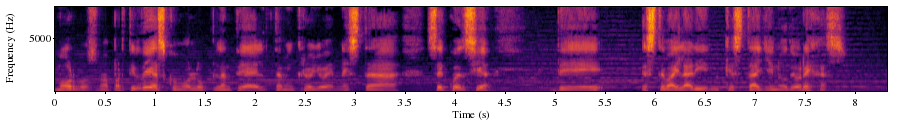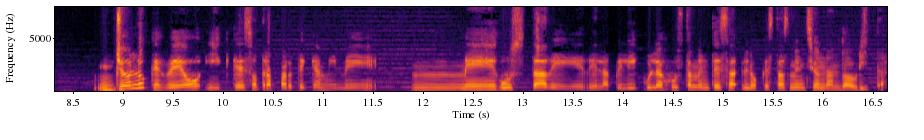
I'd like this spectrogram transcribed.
morbos, ¿no? A partir de ellas, como lo plantea él también creo yo en esta secuencia de este bailarín que está lleno de orejas. Yo lo que veo y que es otra parte que a mí me, me gusta de, de la película, justamente es lo que estás mencionando ahorita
